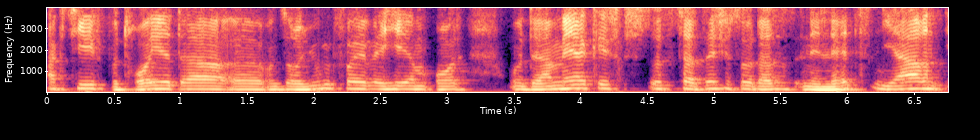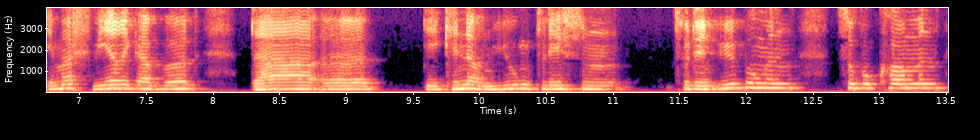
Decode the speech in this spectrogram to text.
aktiv, betreue da äh, unsere Jugendfeuerwehr hier im Ort. Und da merke ich, es ist tatsächlich so, dass es in den letzten Jahren immer schwieriger wird, da äh, die Kinder und Jugendlichen zu den Übungen zu bekommen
